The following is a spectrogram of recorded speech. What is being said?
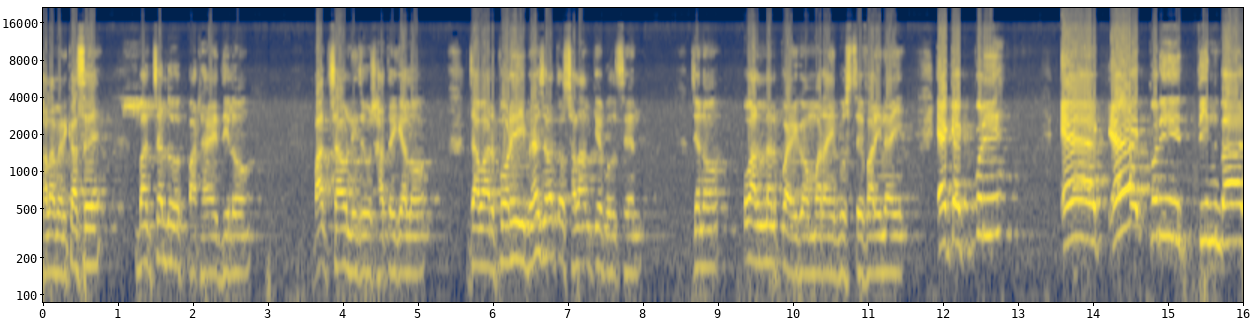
সালামের কাছে বাচ্চা লোক পাঠায় দিল। বাচ্চাও নিজেও সাথে গেল। যাওয়ার পরে ইব্রাহিম সালাত সালামকে বলছেন, যেন ও আল্লাহর পয়গম্বর, আমি বুঝতে পারি নাই। এক এক করে, এক এক করে তিনবার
